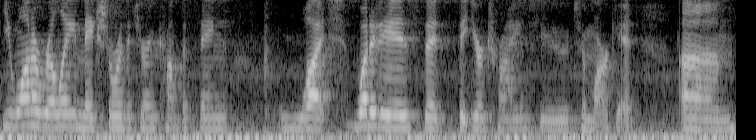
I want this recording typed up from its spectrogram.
You want to really make sure that you're encompassing what what it is that that you're trying to to market. Um,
